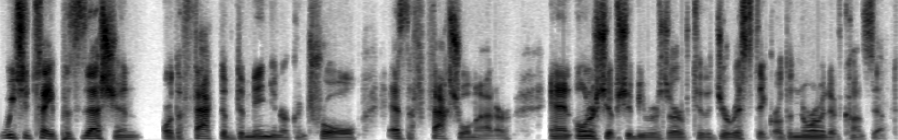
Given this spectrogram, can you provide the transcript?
we should say possession or the fact of dominion or control as the factual matter and ownership should be reserved to the juristic or the normative concept.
